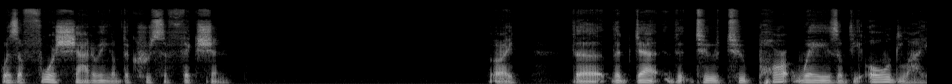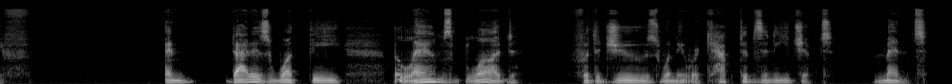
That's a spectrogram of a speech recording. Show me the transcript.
was a foreshadowing of the crucifixion. All right, the the, de- the to to part ways of the old life, and that is what the the lamb's blood for the Jews when they were captives in Egypt meant.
